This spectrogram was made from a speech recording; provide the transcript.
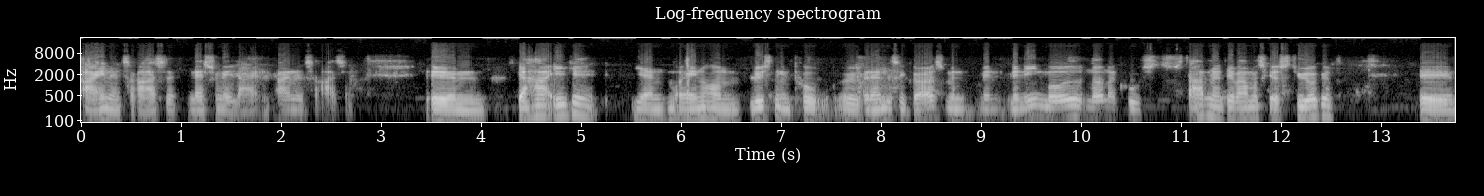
egen interesse, national egen, egen interesse. Øh, jeg har ikke, Jan, må jeg indrømme, løsningen på, øh, hvordan det skal gøres, men, men, men en måde, noget man kunne starte med, det var måske at styrke øh,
